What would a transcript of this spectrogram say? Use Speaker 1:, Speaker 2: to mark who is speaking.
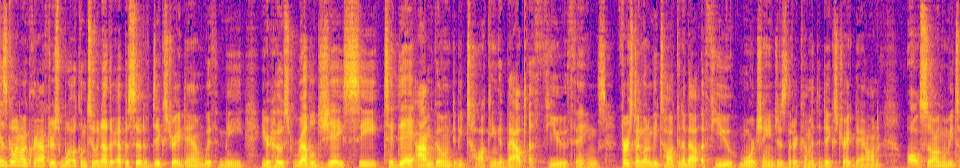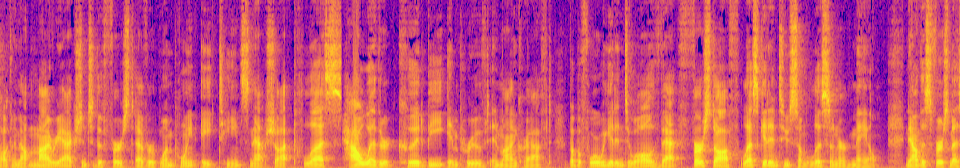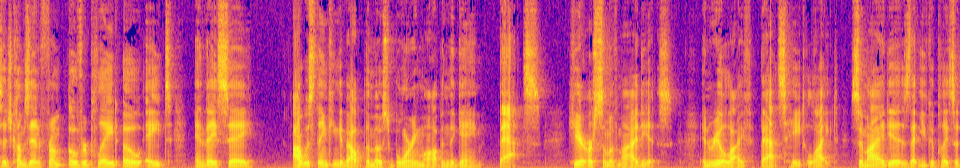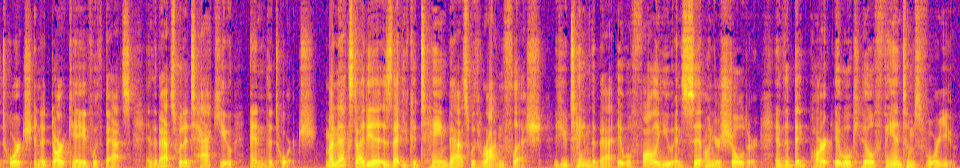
Speaker 1: Is going on, crafters? Welcome to another episode of Dig Straight Down with me, your host, Rebel JC. Today, I'm going to be talking about a few things. First, I'm going to be talking about a few more changes that are coming to Dig Straight Down. Also, I'm going to be talking about my reaction to the first ever 1.18 snapshot, plus how weather could be improved in Minecraft. But before we get into all of that, first off, let's get into some listener mail. Now, this first message comes in from Overplayed08, and they say, I was thinking about the most boring mob in the game bats. Here are some of my ideas. In real life, bats hate light. So, my idea is that you could place a torch in a dark cave with bats, and the bats would attack you and the torch. My next idea is that you could tame bats with rotten flesh. If you tame the bat, it will follow you and sit on your shoulder. And the big part, it will kill phantoms for you.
